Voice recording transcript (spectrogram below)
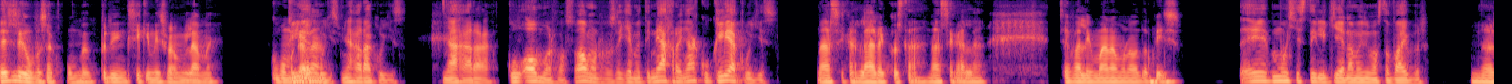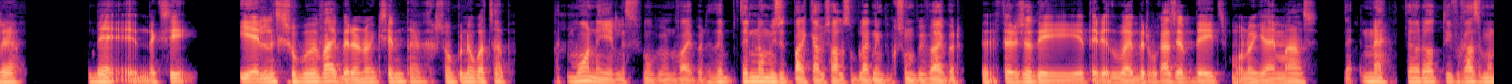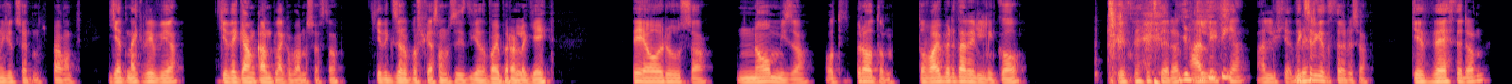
Πες λίγο πώς ακούμε πριν ξεκινήσουμε να μιλάμε. Κουκλί καλά; ακούγεις, μια χαρά ακούγεις. Μια χαρά. Όμορφος, όμορφος. Και με τη νέα χρονιά κουκλί ακούγεις. Να είσαι καλά, ρε Κωστά, να είσαι καλά. Σε βάλει η μάνα μου να το πεις. Ε, μου είχε στείλει και ένα μήνυμα στο Viber. Ωραία. Ναι, εντάξει, οι Έλληνες χρησιμοποιούν Viber, ενώ οι ξένοι τα χρησιμοποιούν WhatsApp. Μόνο οι Έλληνες χρησιμοποιούν Viber. Δεν, δεν νομίζω ότι υπάρχει κάποιος άλλος στον πλανήτη που χρησιμοποιεί Viber. Ε, Θεωρείς ότι η εταιρεία του Viber βγάζει updates μόνο για εμάς; Ναι, ναι, θεωρώ ότι βγάζει μόνο για τους Έλληνες. Πράγματι. Για την ακρίβεια, και δεν κάνω καν πλάκα πάνω σε αυτό, και δεν ξέρω πώς πιάσαμε συζήτηση για το Viber, αλλά okay, θεωρούσα, νόμιζα ότι πρώτον το Viber ήταν ελληνικό. Και δεύτερον, αλήθεια, αλήθεια. Δεν ναι. ξέρω γιατί το θεωρούσα. Και δεύτερον,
